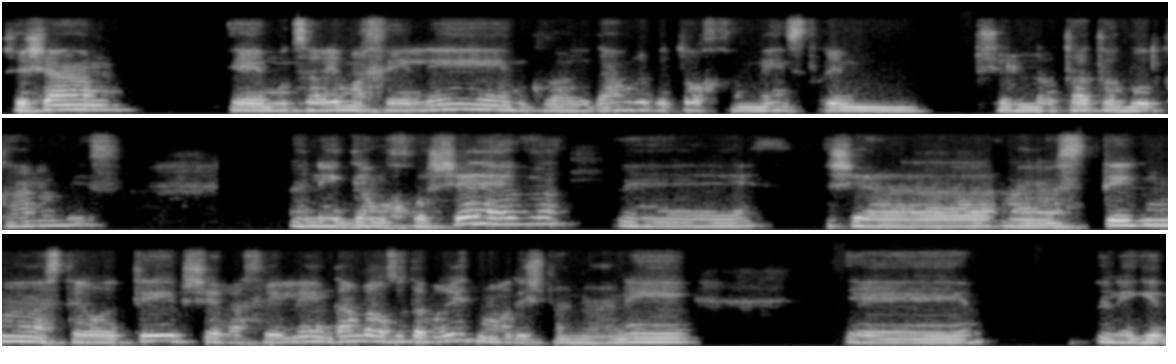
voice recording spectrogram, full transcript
ששם אה, מוצרים מכילים כבר לגמרי בתוך המיינסטרים של אותה תרבות קנאביס. אני גם חושב אה, שהסטיגמה, הסטריאוטיפ של אכילים, גם בארצות הברית מאוד השתנה. אני, אה, אני אגיד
